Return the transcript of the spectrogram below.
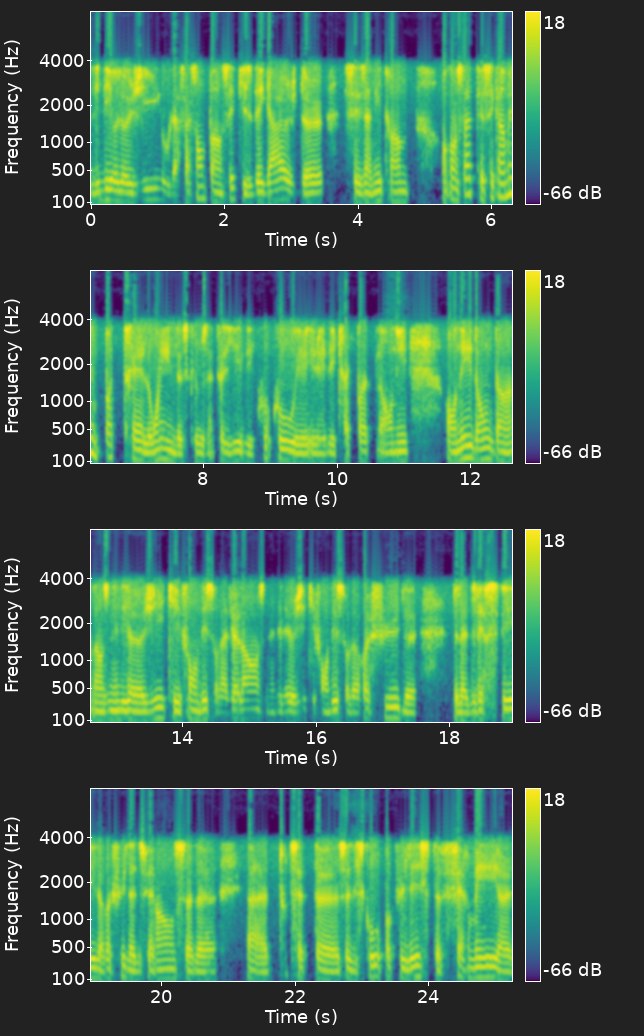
l'idéologie ou la façon de penser qui se dégage de ces années Trump, on constate que c'est quand même pas très loin de ce que vous appeliez des coucous et, des crackpots. on est, on est donc dans, dans, une idéologie qui est fondée sur la violence, une idéologie qui est fondée sur le refus de, de la diversité, le refus de la différence, le, euh, tout cette, euh, ce discours populiste fermé. Euh,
